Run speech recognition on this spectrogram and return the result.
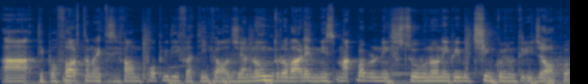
a tipo Fortnite si fa un po' più di fatica oggi a non trovare nis- proprio nessuno nei primi 5 minuti di gioco.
